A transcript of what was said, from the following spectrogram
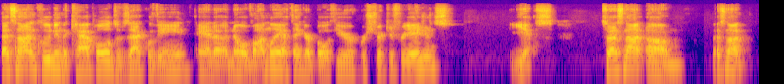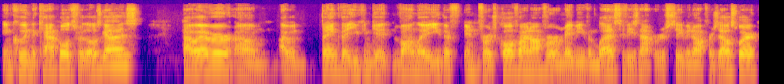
That's not including the cap holds of Zach LaVine and uh, Noah Vonleh. I think are both your restricted free agents. Yes. So that's not um, that's not including the cap holds for those guys. However, um, I would think that you can get Vonleh either in for his qualifying offer or maybe even less if he's not receiving offers elsewhere.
